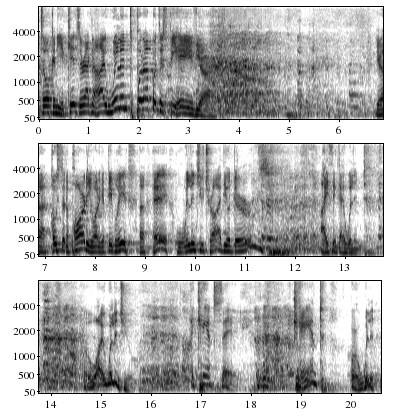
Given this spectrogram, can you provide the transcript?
You're talking to your kids, they're acting, I willint put up with this behavior. You're hosting a party, you want to get people to eat. Uh, hey, willint you try the hors d'oeuvres? I think I willint. Uh, why willint you? I can't say. Can't or willint?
